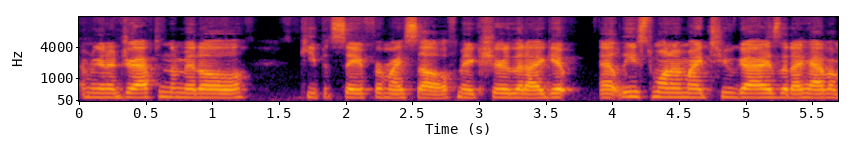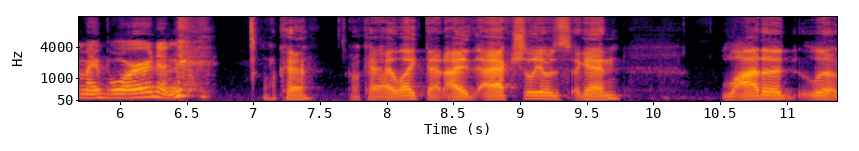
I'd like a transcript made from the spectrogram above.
I'm gonna draft in the middle, keep it safe for myself, make sure that I get at least one of my two guys that I have on my board, and Okay. Okay. I like that. I I actually was again a lot of little,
